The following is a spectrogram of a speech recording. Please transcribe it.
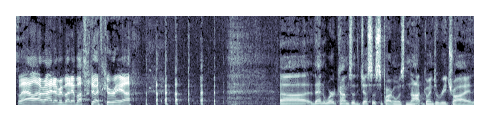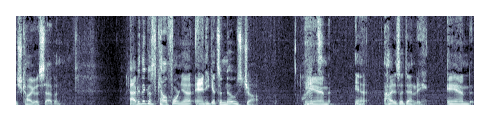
Well, all right, everybody, I'm off to North Korea. Uh, then word comes that the Justice Department was not going to retry the Chicago Seven. Abbie then goes to California and he gets a nose job. And yeah, hide his identity. And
